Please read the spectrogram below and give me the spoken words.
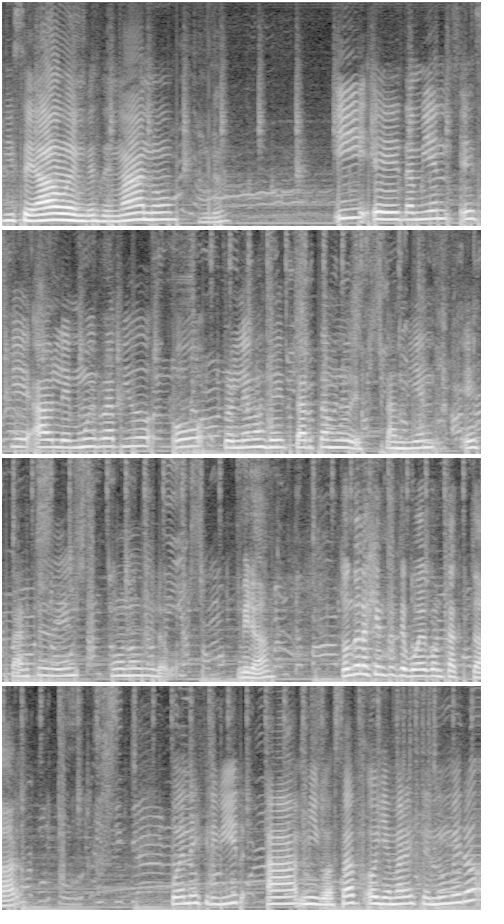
dice agua en vez de mano. Mira. Y eh, también es que hable muy rápido o problemas de tartamudez. También es parte del fonoaudiólogo. Mira. ¿Dónde la gente te puede contactar? Pueden escribir a mi WhatsApp o llamar a este número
